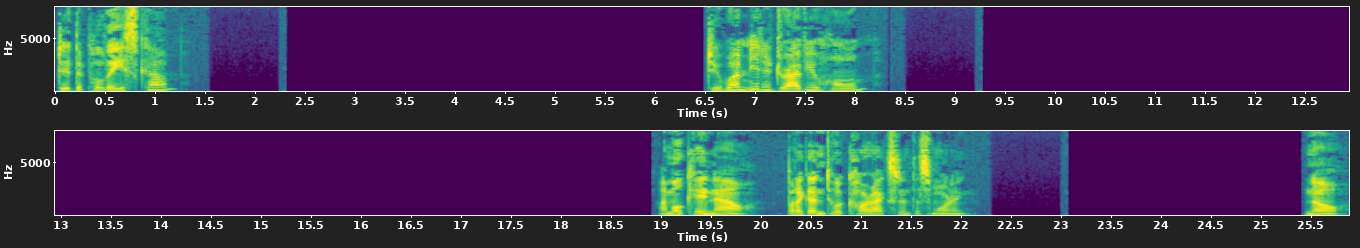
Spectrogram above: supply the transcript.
Did the police come? Do you want me to drive you home? I'm okay now, but I got into a car accident this morning. No,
